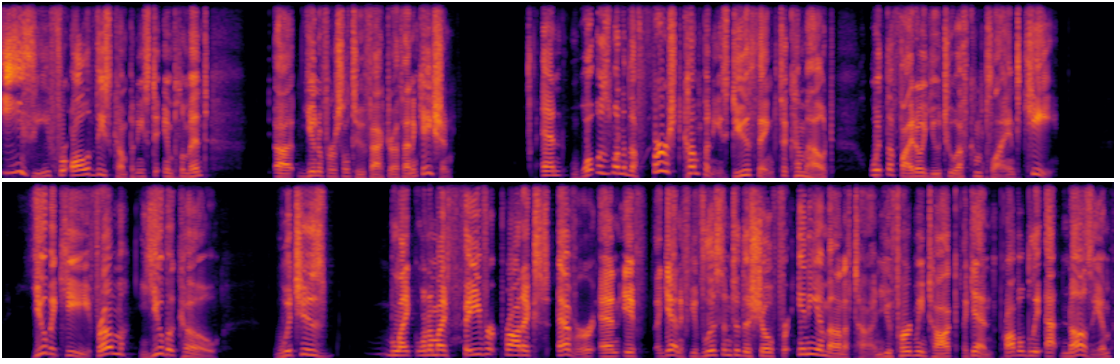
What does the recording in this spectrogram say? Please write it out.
easy for all of these companies to implement uh, universal two factor authentication. And what was one of the first companies, do you think, to come out with the FIDO U2F compliant key? YubiKey from Yubico, which is like one of my favorite products ever. And if, again, if you've listened to the show for any amount of time, you've heard me talk, again, probably at nauseum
